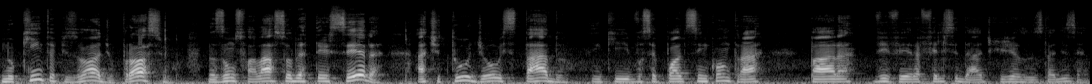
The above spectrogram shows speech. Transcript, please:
No quinto episódio, o próximo, nós vamos falar sobre a terceira atitude ou estado em que você pode se encontrar para viver a felicidade que Jesus está dizendo.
